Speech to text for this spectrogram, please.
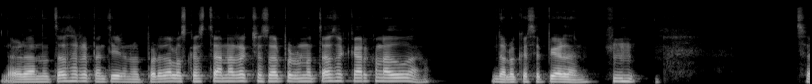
De verdad, no te vas a arrepentir. En el peor de los casos te van a rechazar, pero no te vas a quedar con la duda de lo que se pierden. Sí.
